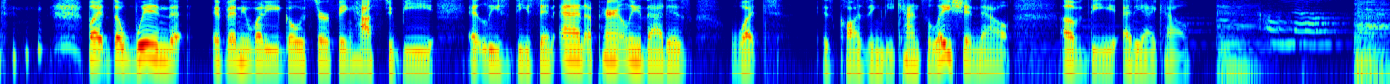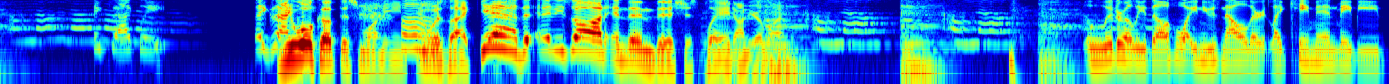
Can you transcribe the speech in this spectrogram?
but the wind, if anybody goes surfing, has to be at least decent. And apparently, that is what is causing the cancellation now of the Eddie Aikau. Exactly. Exactly. You woke up this morning and oh. was like, "Yeah, the Eddie's on," and then this just played on your alarm. literally the Hawaii News Now alert like came in maybe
